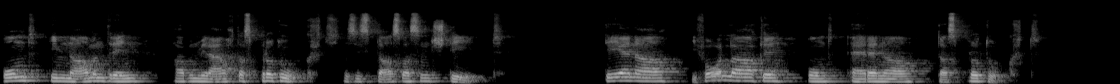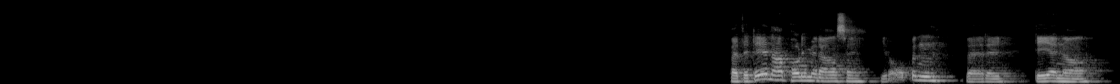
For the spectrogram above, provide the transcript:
und im Namen drin haben wir auch das Produkt. Das ist das, was entsteht. DNA die Vorlage und RNA das Produkt. Bei der DNA-Polymerase hier oben wäre DNA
